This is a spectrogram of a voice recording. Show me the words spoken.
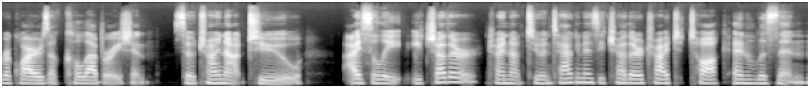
requires a collaboration. So try not to isolate each other, try not to antagonize each other, try to talk and listen.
